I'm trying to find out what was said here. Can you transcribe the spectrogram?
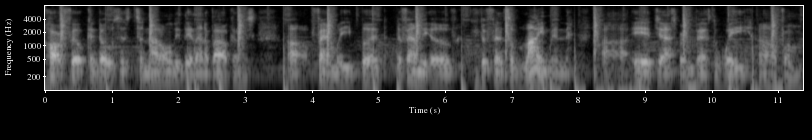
heartfelt condolences to not only the Atlanta Falcons uh, family, but the family of defensive lineman uh, Ed Jasper, who passed away uh, from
